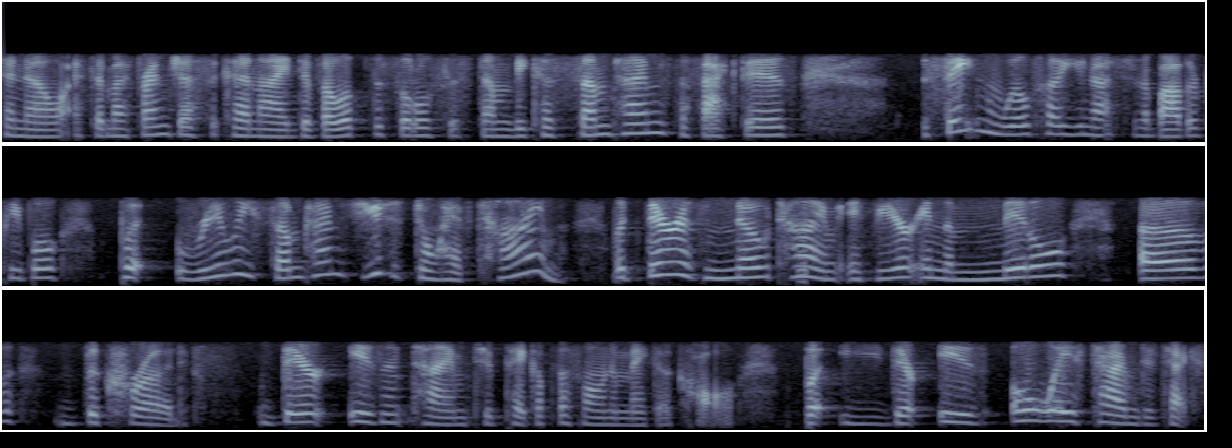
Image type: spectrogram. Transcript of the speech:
to know." I said, "My friend Jessica and I developed this little system because sometimes the fact is." Satan will tell you not to bother people, but really sometimes you just don't have time. Like there is no time if you're in the middle of the crud. There isn't time to pick up the phone and make a call, but there is always time to text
